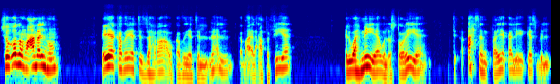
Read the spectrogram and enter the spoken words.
شغلهم وعملهم هي قضية الزهراء وقضية القضايا العاطفية الوهمية والأسطورية. أحسن طريقة لكسب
